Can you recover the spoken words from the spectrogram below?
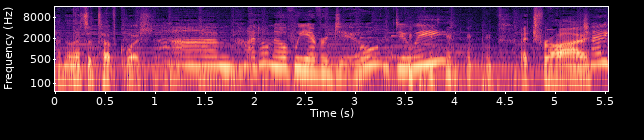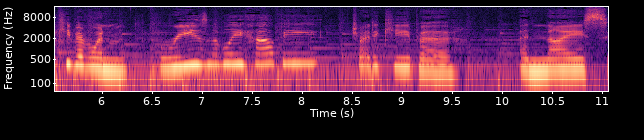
I know that's a tough question. Um, I don't know if we ever do. Do we? I try. try to keep everyone reasonably happy. Try to keep a a nice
